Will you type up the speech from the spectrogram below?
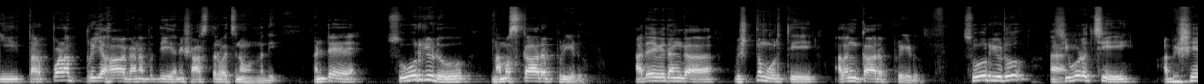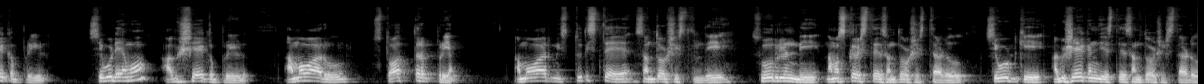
ఈ తర్పణ ప్రియ గణపతి అని శాస్త్రవచనం ఉన్నది. అంటే సూర్యుడు నమస్కార ప్రియుడు అదేవిధంగా విష్ణుమూర్తి అలంకార ప్రియుడు సూర్యుడు శివుడు వచ్చి అభిషేక ప్రియుడు శివుడేమో అభిషేక ప్రియుడు అమ్మవారు స్తోత్ర ప్రియం. అమ్మవారిని స్థుతిస్తే సంతోషిస్తుంది సూర్యుడిని నమస్కరిస్తే సంతోషిస్తాడు శివుడికి అభిషేకం చేస్తే సంతోషిస్తాడు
